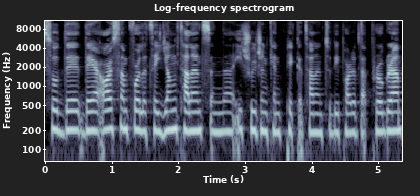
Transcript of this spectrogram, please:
so there, there are some for let's say young talents and uh, each region can pick a talent to be part of that program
